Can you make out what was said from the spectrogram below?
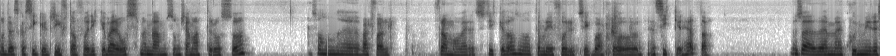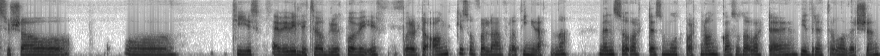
og det skal sikkert drifta for ikke bare oss, men dem som kommer etter oss òg. Sånn eh, i hvert fall framover et stykke, da, sånn at det blir forutsigbart og en sikkerhet. da. Men så er det det med hvor mye ressurser og, og tid er vi villige til å bruke på i forhold til ank, i så fall da, fra tingretten. da. Men så ble det som motparten anka, så da ble det videre til overskjønn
